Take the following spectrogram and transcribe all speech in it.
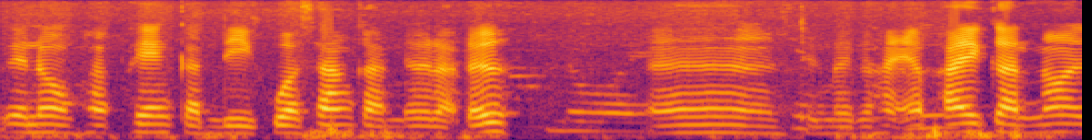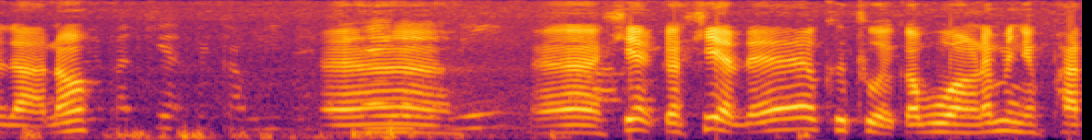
เอ้ยน้องฮักแพงกันดีกว่าสร้างกันเด้อล่ะเด้อโดยอ่าจังใดก็ให้อภัยกันเนาะล่ะเนาะตะเกียบไปกับนี่อ่าอ่าเครียดก็เครียดแล้วคือถ้วยกระบวงแล้วมันยังพัด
